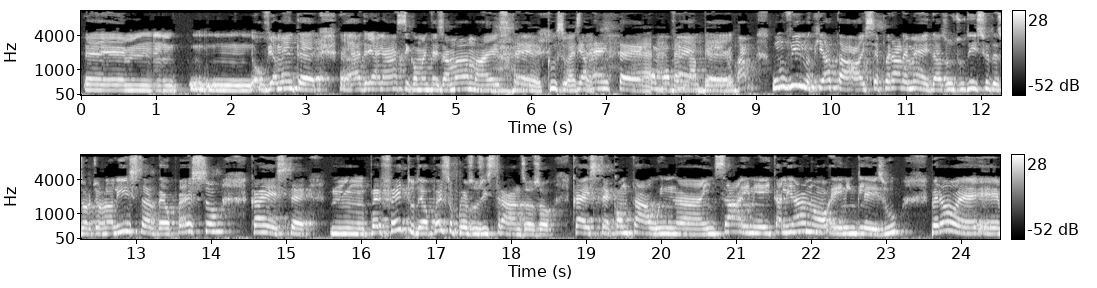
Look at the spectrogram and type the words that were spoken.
ehm, mm, ovviamente eh, Adriana Assi come sa mamma è ovviamente eh, commovente. un film che ha a separare me da sul giudizio del giornalista, de opesso, che è mm, perfetto de opesso prosusi stranzoso, che è contau in, in, in italiano e in inglese, però è, è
